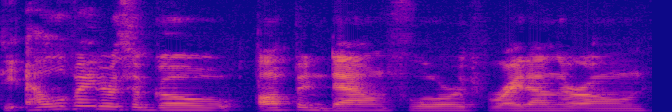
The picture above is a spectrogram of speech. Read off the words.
The elevators will go up and down floors right on their own.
